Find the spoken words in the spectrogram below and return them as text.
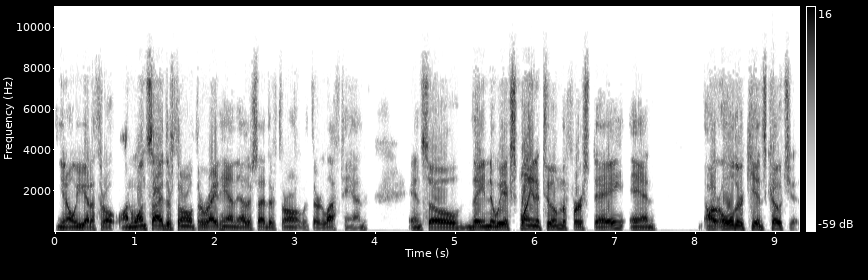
you know, you got to throw on one side they're throwing it with their right hand, the other side they're throwing it with their left hand and so they know we explain it to them the first day, and our older kids coach it,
